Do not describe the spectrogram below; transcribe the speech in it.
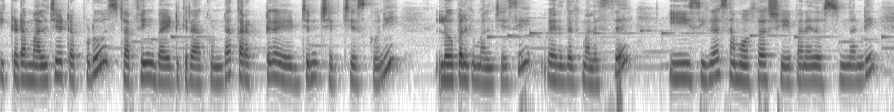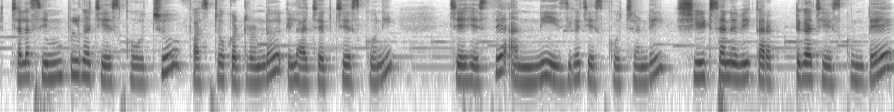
ఇక్కడ మలిచేటప్పుడు స్టఫింగ్ బయటికి రాకుండా కరెక్ట్గా ఎడ్జ్ని చెక్ చేసుకొని లోపలికి మలిచేసి వేరేదకి మలిస్తే ఈజీగా సమోసా షేప్ అనేది వస్తుందండి. చాలా సింపుల్గా చేసుకోవచ్చు. ఫస్ట్ ఒకటి రెండు ఇలా చెక్ చేసుకొని చేసేస్తే అన్నీ ఈజీగా చేసుకోవచ్చు అండి షీట్స్ అనేవి కరెక్ట్గా చేసుకుంటే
